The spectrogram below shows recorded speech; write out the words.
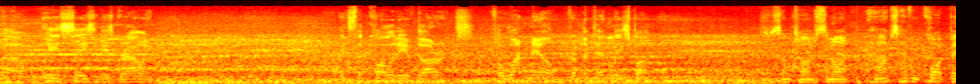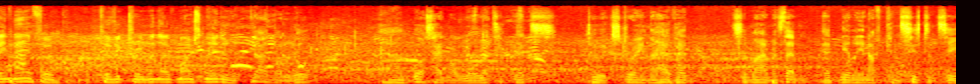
Well, his season is growing. It's the quality of Dorrans for 1-0 from the penalty spot. Sometimes tonight, Harps haven't quite been there for, for victory when they've most needed it. No, not at all. Um, well, I say not at all. That's, that's too extreme. They have had some moments. They haven't had nearly enough consistency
